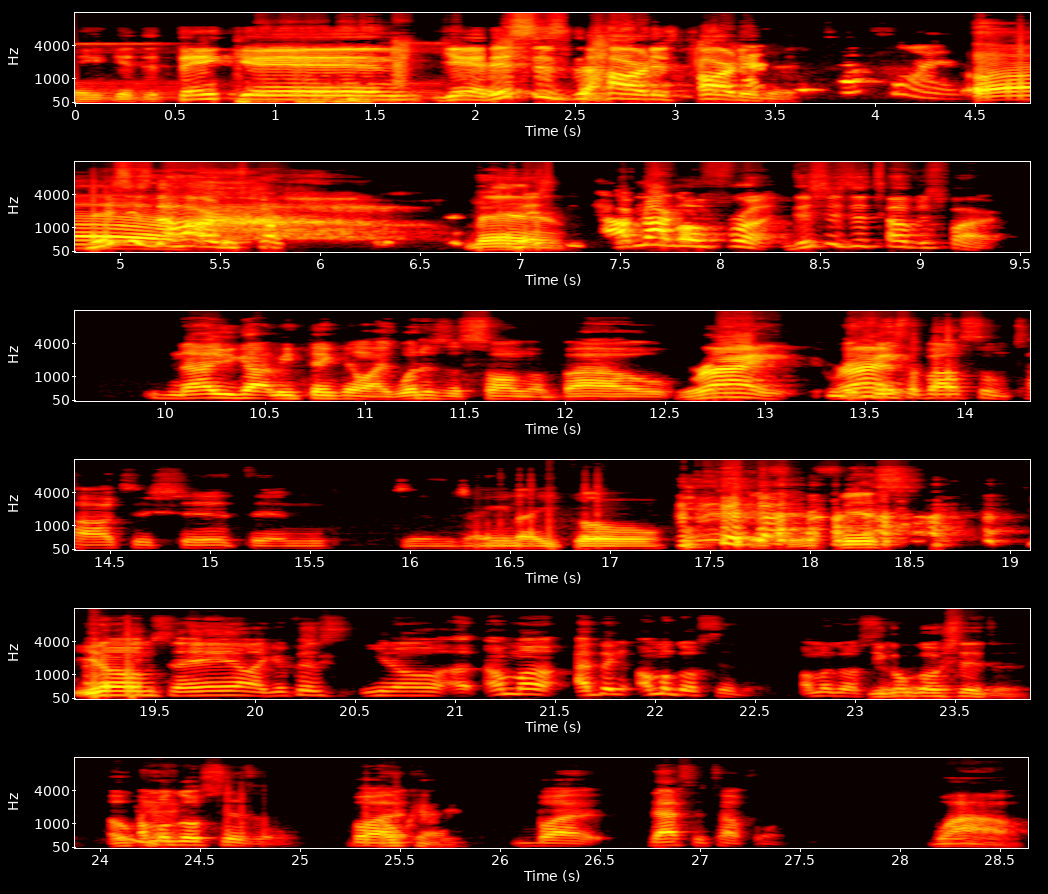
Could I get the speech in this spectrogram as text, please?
You get to thinking. Yeah, this is the hardest part of it. Tough one. Uh, this is the hardest part. Man, this, I'm not gonna front. This is the toughest part now you got me thinking like, what is the song about? Right, right. If it's about some toxic shit, then Jhené Aiko. if, if it's, you know what I'm saying? Like if it's, you know, I'm a, I think I'm gonna go SZA. I'm gonna go. You gonna go SZA? Okay. I'm gonna go SZA. But okay, but that's a tough one. Wow.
